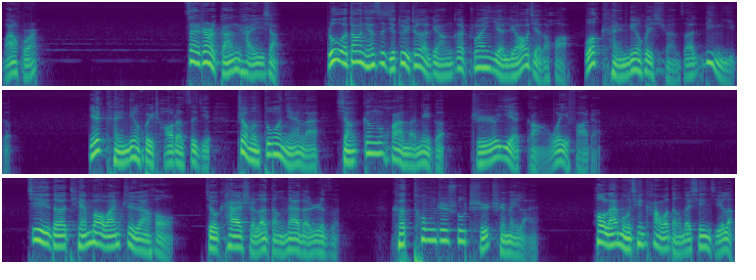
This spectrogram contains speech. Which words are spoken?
完活。在这儿感慨一下，如果当年自己对这两个专业了解的话，我肯定会选择另一个，也肯定会朝着自己这么多年来想更换的那个职业岗位发展。记得填报完志愿后，就开始了等待的日子，可通知书迟迟没来。后来母亲看我等得心急了，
